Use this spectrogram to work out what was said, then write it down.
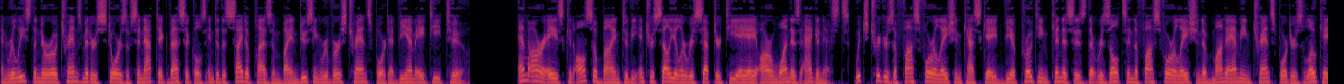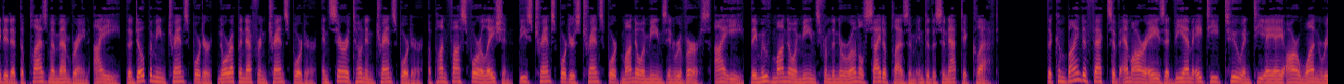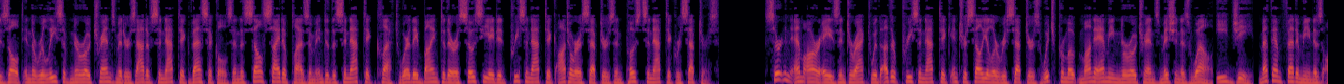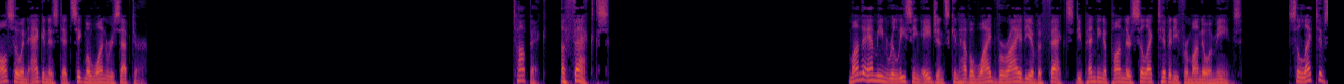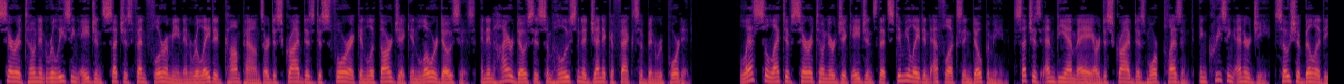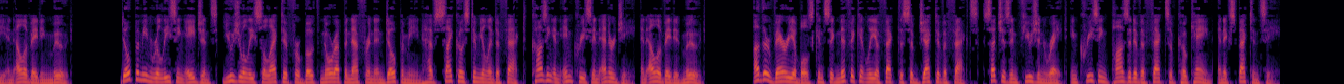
and release the neurotransmitter's stores of synaptic vesicles into the cytoplasm by inducing reverse transport at VMAT2. MRAs can also bind to the intracellular receptor TAAR1 as agonists, which triggers a phosphorylation cascade via protein kinases that results in the phosphorylation of monoamine transporters located at the plasma membrane i.e., the dopamine transporter, norepinephrine transporter, and serotonin transporter. Upon phosphorylation, these transporters transport monoamines in reverse i.e., they move monoamines from the neuronal cytoplasm into the synaptic cleft. The combined effects of MRAs at VMAT2 and TAAR1 result in the release of neurotransmitters out of synaptic vesicles and the cell cytoplasm into the synaptic cleft where they bind to their associated presynaptic autoreceptors and postsynaptic receptors. Certain MRAs interact with other presynaptic intracellular receptors which promote monoamine neurotransmission as well e.g., methamphetamine is also an agonist at sigma-1 receptor. Effects Monoamine-releasing agents can have a wide variety of effects depending upon their selectivity for monoamines. Selective serotonin-releasing agents such as fenfluramine and related compounds are described as dysphoric and lethargic in lower doses, and in higher doses some hallucinogenic effects have been reported. Less selective serotonergic agents that stimulate an efflux in dopamine, such as MDMA are described as more pleasant, increasing energy, sociability and elevating mood. Dopamine-releasing agents, usually selective for both norepinephrine and dopamine have psychostimulant effect, causing an increase in energy, and elevated mood. Other variables can significantly affect the subjective effects, such as infusion rate increasing positive effects of cocaine, and expectancy.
